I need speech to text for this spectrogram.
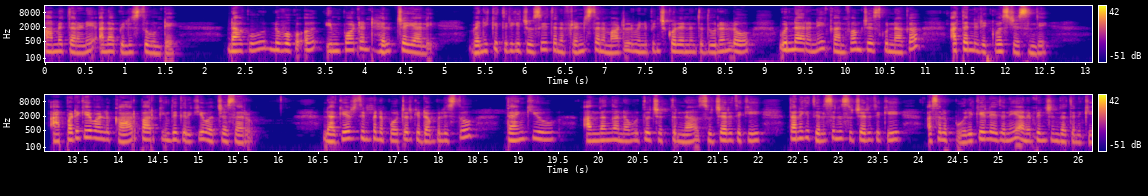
ఆమె తనని అలా పిలుస్తూ ఉంటే నాకు నువ్వు ఒక ఇంపార్టెంట్ హెల్ప్ చేయాలి. వెనక్కి తిరిగి చూసి తన ఫ్రెండ్స్ తన మాటలు వినిపించుకోలేనంత దూరంలో ఉన్నారని కన్ఫర్మ్ చేసుకున్నాక అతన్ని రిక్వెస్ట్ చేసింది. అప్పటికే వాళ్ళు కార్ పార్కింగ్ దగ్గరికి వచ్చేశారు. లగేజ్ దింపిన పోర్టర్కి డబ్బులు ఇస్తూ థ్యాంక్ యూ అందంగా నవ్వుతూ చెప్తున్న సుచరితకి తనకి తెలిసిన సుచరితకి అసలు పోలికే లేదని అనిపించింది అతనికి.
